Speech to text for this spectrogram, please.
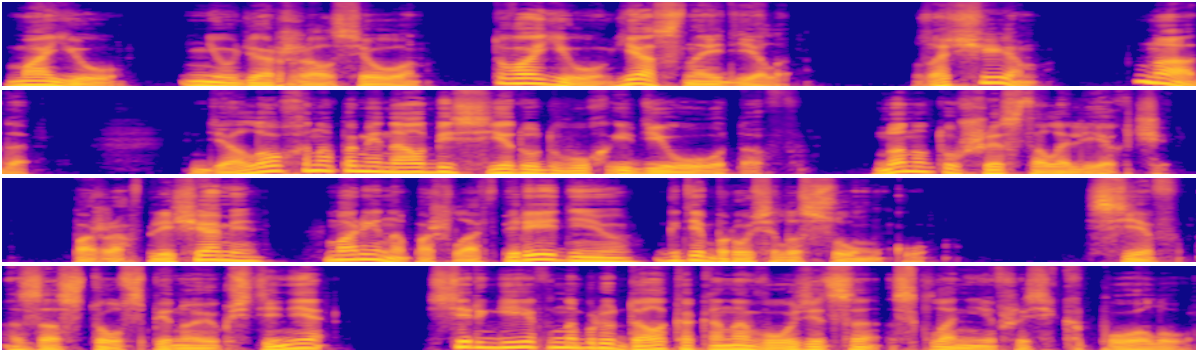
Мою, не удержался он. Твою, ясное дело. Зачем? надо. Диалог напоминал беседу двух идиотов, но на душе стало легче. Пожав плечами, Марина пошла в переднюю, где бросила сумку. Сев за стол спиной к стене, Сергеев наблюдал, как она возится, склонившись к полу.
